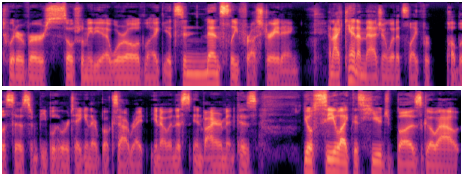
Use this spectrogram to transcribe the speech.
Twitterverse, social media world, like it's immensely frustrating. And I can't imagine what it's like for publicists and people who are taking their books out right, you know, in this environment because you'll see like this huge buzz go out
